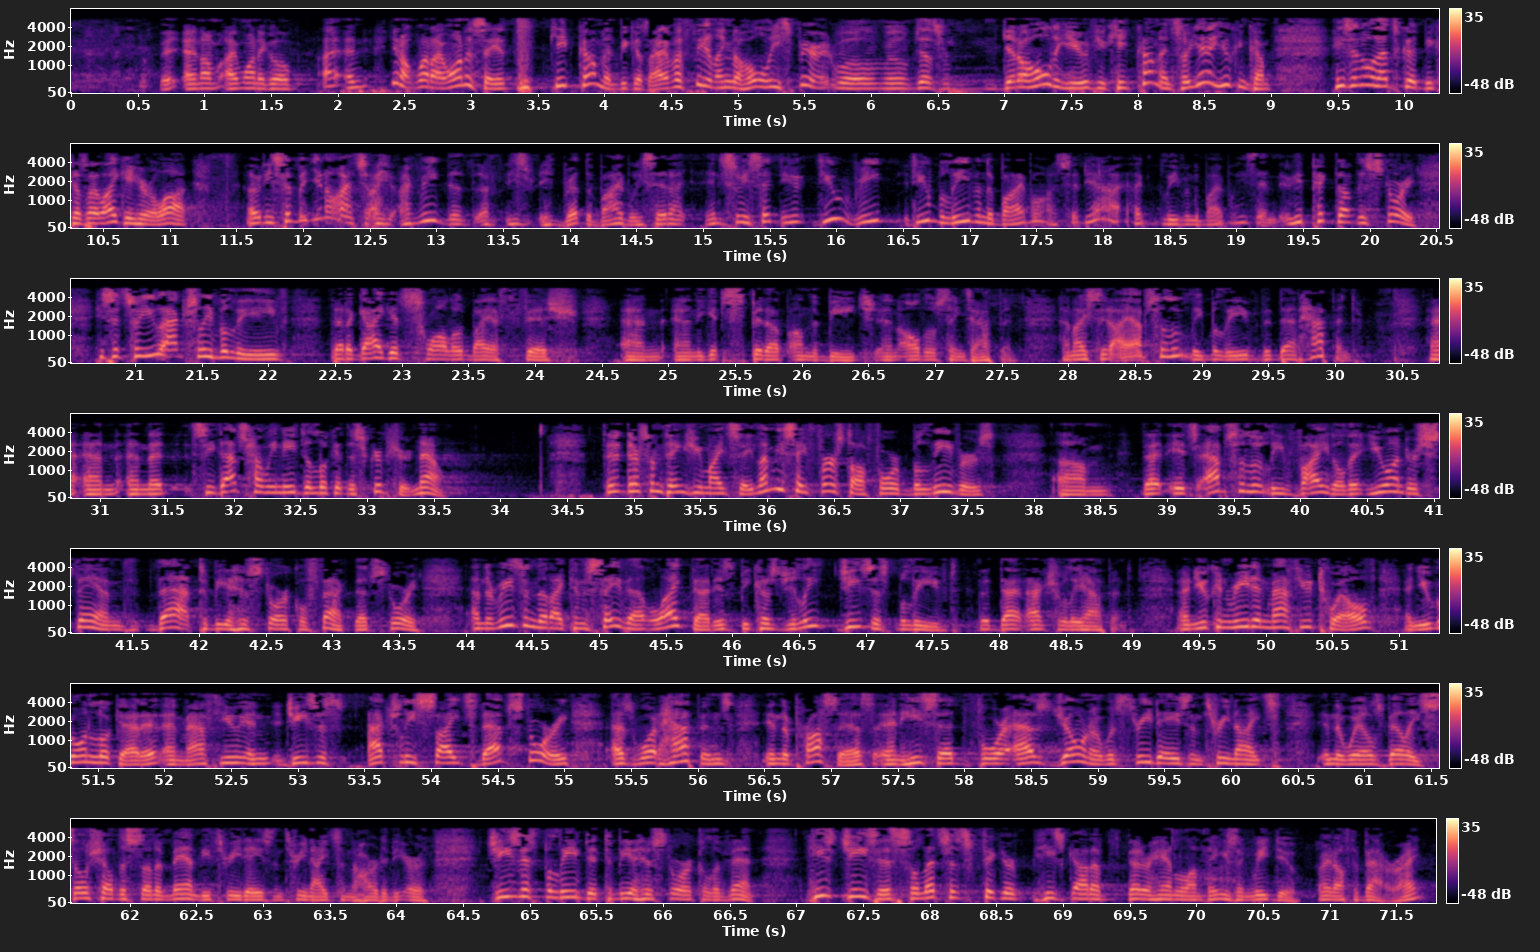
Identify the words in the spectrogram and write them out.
And I'm, i want to go. I, and you know what I want to say is keep coming because I have a feeling the Holy Spirit will will just get a hold of you if you keep coming. So yeah, you can come. He said, "Oh, that's good because I like it here a lot." Uh, but he said, "But you know, I, I, read the. Uh, he's, he read the Bible. He said, I, and so he said, do you, do you read? Do you believe in the Bible?" I said, "Yeah, I believe in the Bible." He said, he picked up this story. He said, "So you actually believe that a guy gets swallowed by a fish and and he gets spit up on the beach and all those things happen?" And I said, "I absolutely believe that that happened." And, and that, see, that's how we need to look at the scripture. Now, there, there's some things you might say. Let me say first off for believers, um, that it's absolutely vital that you understand that to be a historical fact, that story. And the reason that I can say that like that is because Jesus believed that that actually happened. And you can read in Matthew 12, and you go and look at it, and Matthew and Jesus actually cites that story as what happens in the process. And he said, For as Jonah was three days and three nights in the whale's belly, so shall the Son of Man be three days and three nights in the heart of the earth. Jesus believed it to be a historical event. He's Jesus, so let's just figure he's got a better handle on things than we do right off the bat, right?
